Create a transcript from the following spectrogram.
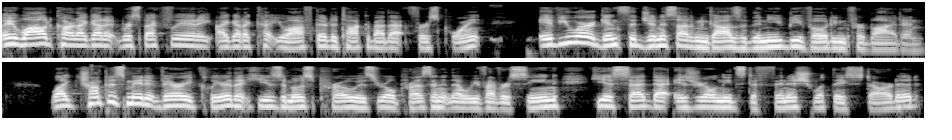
Hey, wild card, I got it. Respectfully, I got to cut you off there to talk about that first point. If you were against the genocide in Gaza, then you'd be voting for Biden. Like Trump has made it very clear that he is the most pro-Israel president that we've ever seen. He has said that Israel needs to finish what they started.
